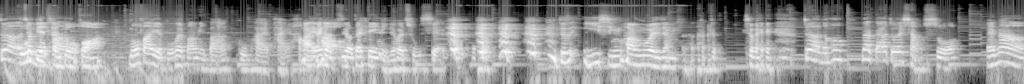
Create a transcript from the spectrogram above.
对啊，而且变成朵花。魔法也不会帮你把骨牌排好，那个只有在电影里面会出现，就是移形换位这样子。对，对啊，然后那大家就会想说，哎，那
